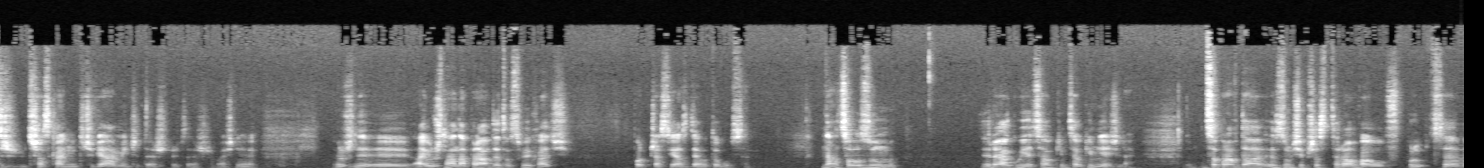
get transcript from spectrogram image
drz trzaskaniu drzwiami, czy też, czy też właśnie różny, a już na naprawdę to słychać podczas jazdy autobusem. Na co Zoom reaguje całkiem, całkiem nieźle. Co prawda Zoom się przesterował w próbce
